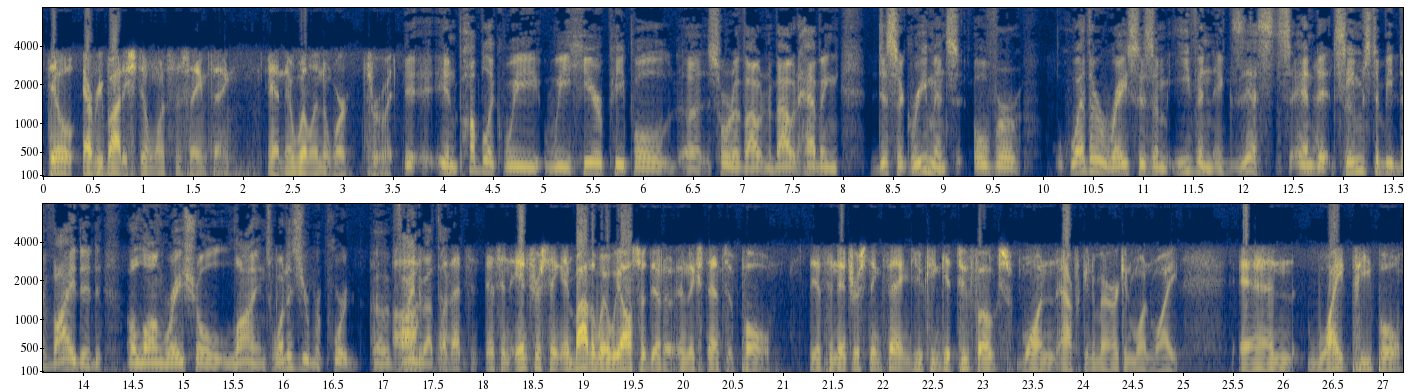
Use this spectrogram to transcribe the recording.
still everybody still wants the same thing, and they're willing to work through it. In public, we we hear people uh, sort of out and about having disagreements over whether racism even exists, and that's it true. seems to be divided along racial lines. What does your report uh, find uh, about that? Well, that's that's an interesting. And by the way, we also did a, an extensive poll. It's an interesting thing. You can get two folks, one African American, one white and white people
